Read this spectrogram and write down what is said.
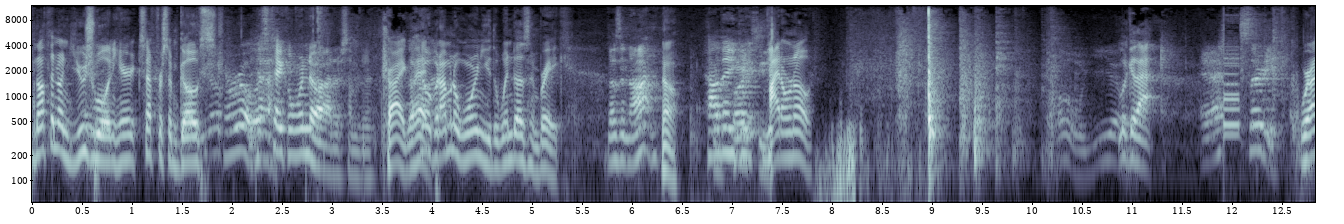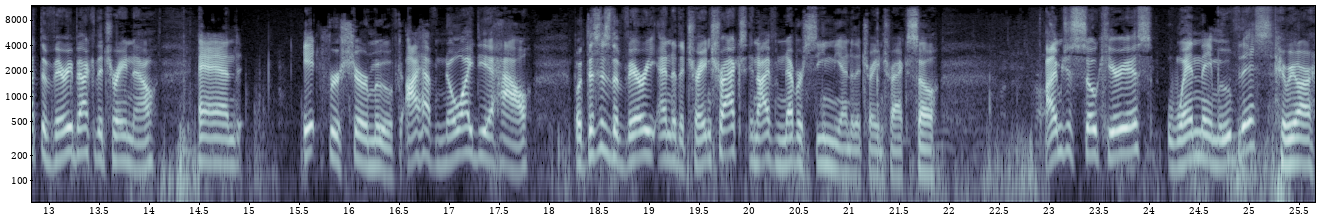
Nothing unusual in here except for some ghosts. For real, let's take a window out or something. Try, go ahead. No, but I'm gonna warn you, the window doesn't break. Does it not? No. How they get? I don't know. Oh yeah. Look at that. Hey. We're at the very back of the train now, and it for sure moved. I have no idea how, but this is the very end of the train tracks, and I've never seen the end of the train tracks, so I'm just so curious when they move this. Here we are.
